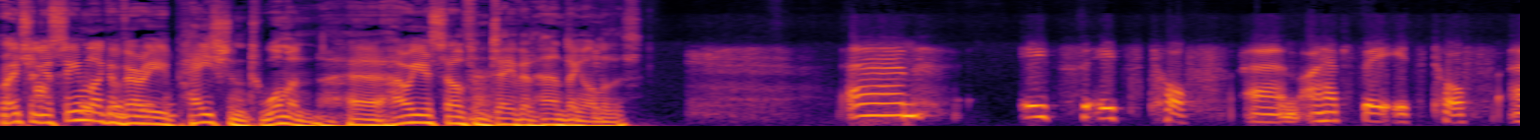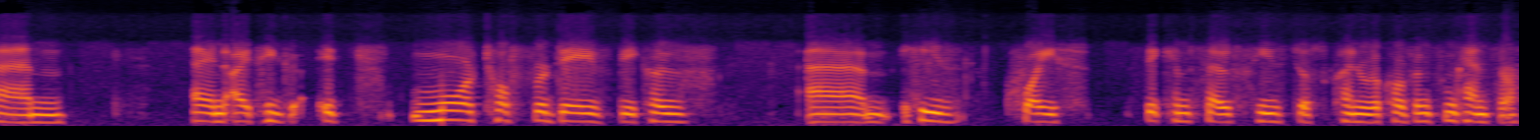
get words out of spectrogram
Rachel, you seem like a very patient woman. Uh, how are yourself and David handling all of this? Um, it's it's tough. Um, I have to say it's tough. Um, and I think it's more tough for Dave because um, he's quite sick himself. He's just kind of recovering from cancer.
